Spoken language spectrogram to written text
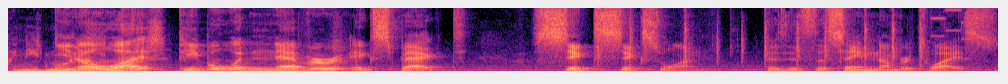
We need more You know clues. what? People would never expect 661 because it's the same number twice.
